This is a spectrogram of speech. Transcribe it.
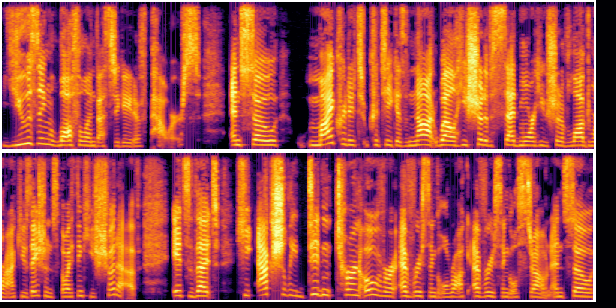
using lawful investigative powers. And so my criti- critique is not, well, he should have said more, he should have lobbed more accusations, though I think he should have. It's that he actually didn't turn over every single rock, every single stone. And so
